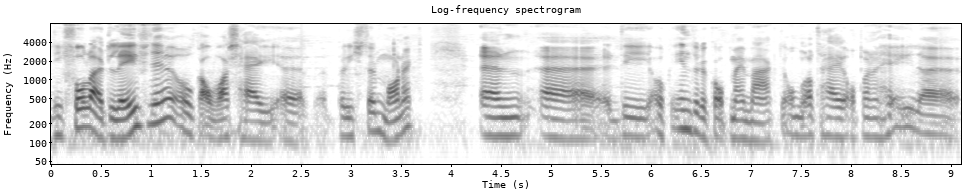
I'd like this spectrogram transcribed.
die voluit leefde, ook al was hij priester, monnik. En uh, die ook indruk op mij maakte, omdat hij op een hele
